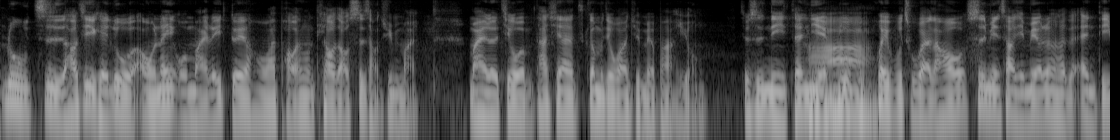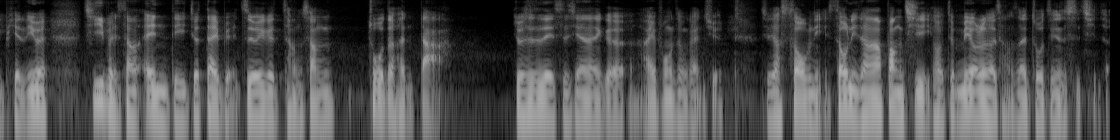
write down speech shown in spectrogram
录制，好，自己可以录哦。我那我买了一堆，然后我还跑那种跳蚤市场去买，买了，结果他现在根本就完全没有办法用，就是你真你也录不绘不出来，然后市面上也没有任何的 ND 片，因为基本上 ND 就代表只有一个厂商做的很大，就是类似现在一个 iPhone 这种感觉，就叫 Sony，Sony 让它放弃以后就没有任何厂商在做这件事情的，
